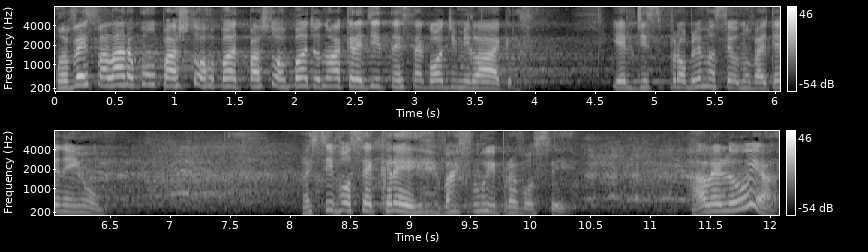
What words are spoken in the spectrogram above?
Uma vez falaram com o pastor Bud, pastor Bud, eu não acredito nesse negócio de milagre. E ele disse: problema seu, não vai ter nenhum. Mas se você crer, vai fluir para você. Aleluia.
